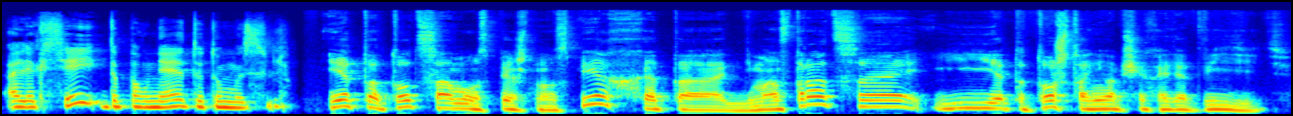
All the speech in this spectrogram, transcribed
Алексей дополняет эту мысль. Это тот самый успешный успех, это демонстрация, и это то, что они вообще хотят видеть.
